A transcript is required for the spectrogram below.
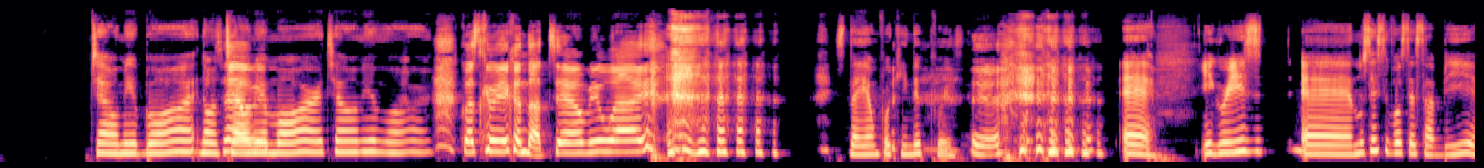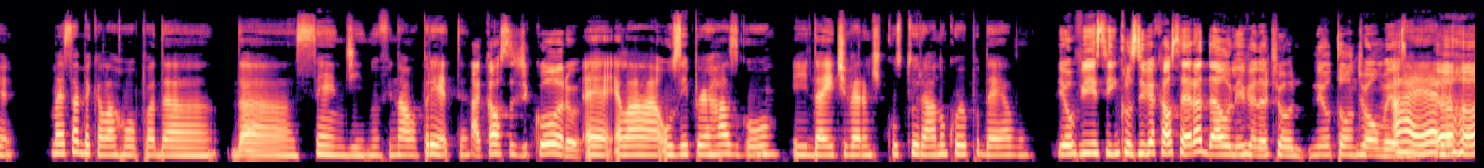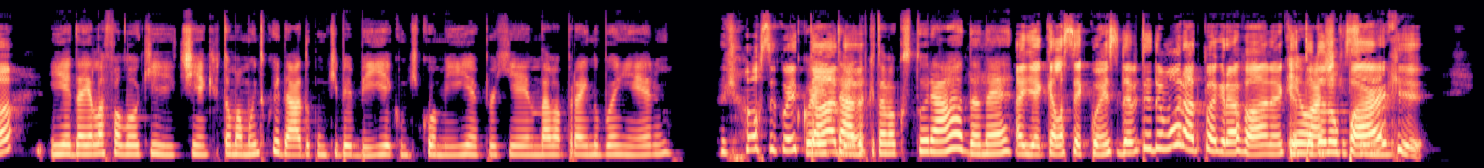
Tell me boy, não, Tell tell, me- me more, tell me more. Quase que eu ia cantar. Tell me why. Isso daí é um pouquinho depois. É. É, e Grease, é, não sei se você sabia, mas sabe aquela roupa da, da Sandy no final, preta? A calça de couro. É, ela, o zíper rasgou e daí tiveram que costurar no corpo dela. Eu vi isso, inclusive a calça era da Olivia Newton- Newton-John mesmo. Ah, era? Aham. E daí ela falou que tinha que tomar muito cuidado com o que bebia, com o que comia, porque não dava pra ir no banheiro. Nossa, coitada. Coitada, porque tava costurada, né? Aí aquela sequência deve ter demorado pra gravar, né? Que é Eu toda acho no que sim. parque.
